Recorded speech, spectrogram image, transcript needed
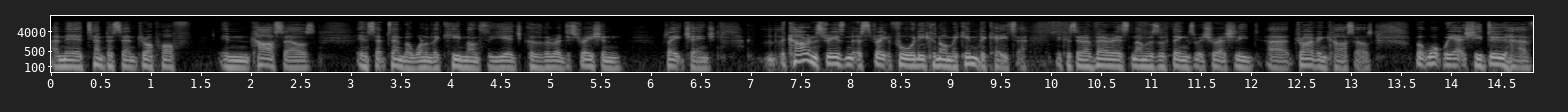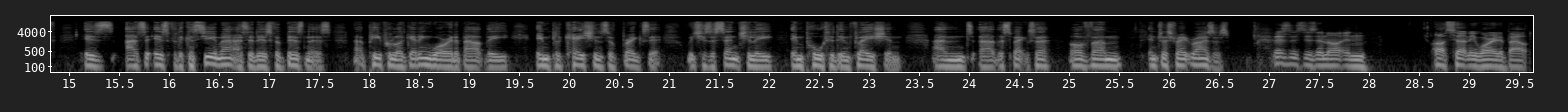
a near 10% drop off in car sales in September, one of the key months of the year because of the registration plate change. The car industry isn't a straightforward economic indicator because there are various numbers of things which are actually uh, driving car sales. But what we actually do have is, as it is for the consumer, as it is for business, that people are getting worried about the implications of Brexit, which is essentially imported inflation and uh, the spectre of um, interest rate rises. Businesses are not in are certainly worried about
